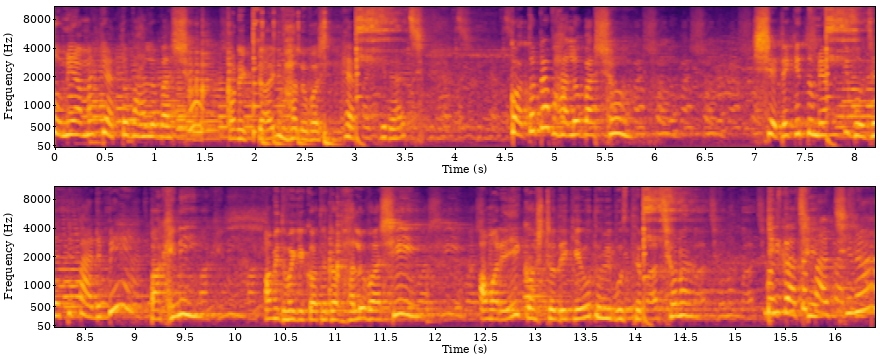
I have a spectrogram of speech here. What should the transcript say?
তুমি আমাকে এত ভালোবাসো? অনেকটাই ভালোবাসি। হ্যাঁ পাখিরাজ কতটা ভালোবাসো? সেটা কি তুমি আমাকে বোঝাতে পারবে? পাখিনি আমি তোমাকে কতটা ভালোবাসি? আমার এই কষ্ট দেখেও তুমি বুঝতে পারছ না? ঠিক আছে। পারছি না।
